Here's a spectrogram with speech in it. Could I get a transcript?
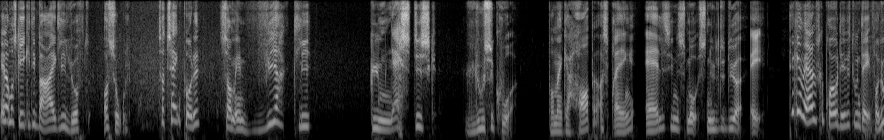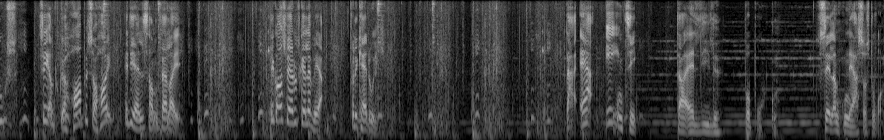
Eller måske kan de bare ikke lide luft og sol. Så tænk på det som en virkelig gymnastisk lussekur, hvor man kan hoppe og springe alle sine små snyltedyr af. Det kan være, at du skal prøve det, hvis du en dag får lus. Se om du kan hoppe så højt, at de alle sammen falder af. Det kan også være, at du skal lade være, for det kan du ikke. Der er én ting, der er lille på brugten, selvom den er så stor.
